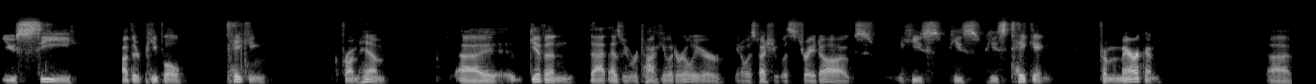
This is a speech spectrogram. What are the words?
you see other people taking from him. Uh, given that, as we were talking about earlier, you know, especially with Stray Dogs, he's he's he's taking from American uh,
